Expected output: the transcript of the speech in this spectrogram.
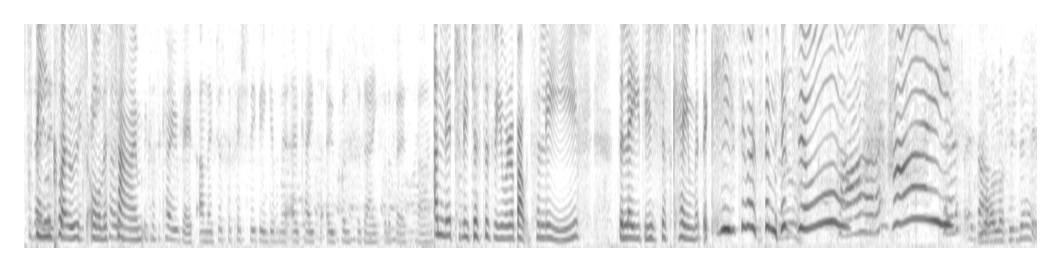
It's been closed all this time. because of COVID, and they've just officially been given the okay to open today for the first time. And literally, just as we were about to leave, the ladies just came with the keys to open the door. Hi. Hi. Your lucky day.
